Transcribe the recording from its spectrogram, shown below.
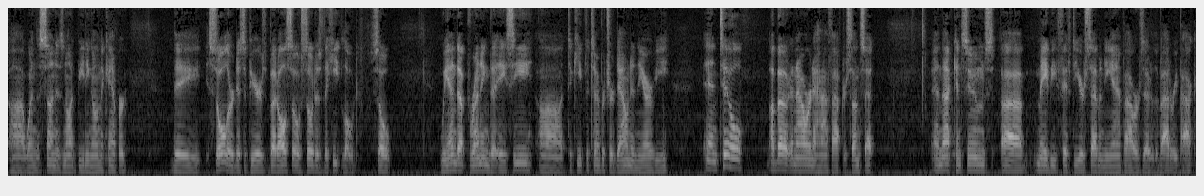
uh, when the sun is not beating on the camper, the solar disappears, but also so does the heat load. So we end up running the AC uh, to keep the temperature down in the RV until about an hour and a half after sunset. And that consumes uh, maybe 50 or 70 amp hours out of the battery pack,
